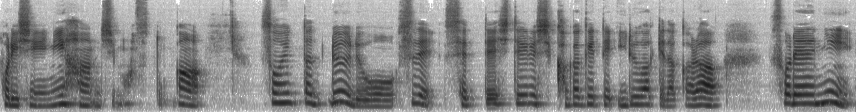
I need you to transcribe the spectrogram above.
ポリシーに反しますとかそういったルールをすでに設定しているし掲げているわけだからそれに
